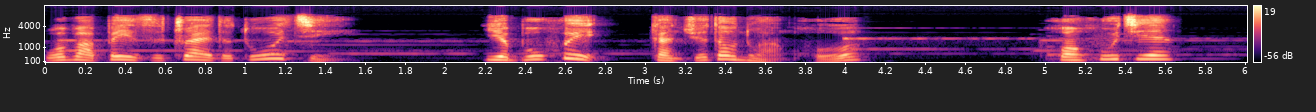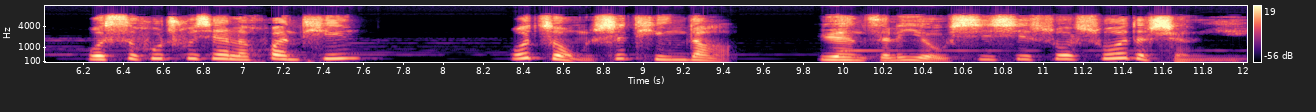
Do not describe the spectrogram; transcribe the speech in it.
我把被子拽得多紧，也不会感觉到暖和。恍惚间，我似乎出现了幻听，我总是听到院子里有悉悉嗦嗦的声音，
